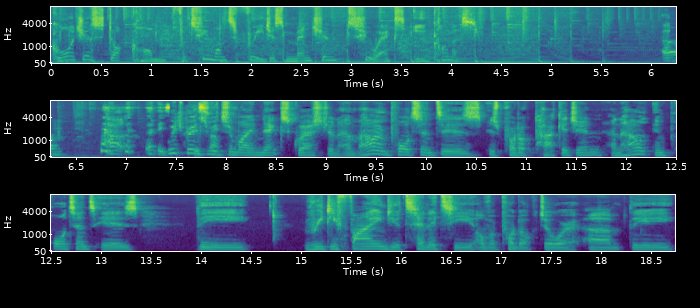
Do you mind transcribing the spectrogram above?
gorgias.com for two months free. Just mention 2x e commerce. Um, how, which brings me to my next question. Um, how important is, is product packaging and how important is the redefined utility of a product or um, the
